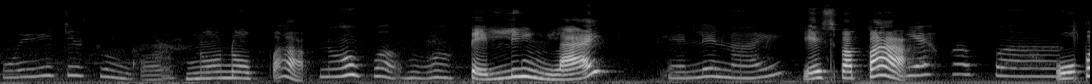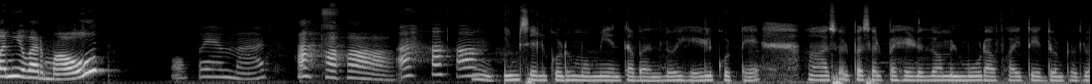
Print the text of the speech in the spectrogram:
Heating sugar. No, no, Papa. No, Papa. Telling lie. Telling lie. Yes, Papa. Yes, Papa. Open your mouth. Open your mouth. ಟೀಮ್ಸ್ ಕೊಡು ಮಮ್ಮಿ ಅಂತ ಬಂದ್ಲು ಹೇಳಿಕೊಟ್ಟೆ. ಸ್ವಲ್ಪ ಸ್ವಲ್ಪ ಹೇಳಿದ್ಲು ಆಮೇಲೆ ಮೂಡ್ ಆಫ್ ಆಯಿತು ಎದ್ದೊಂಟೋದ್ಲು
